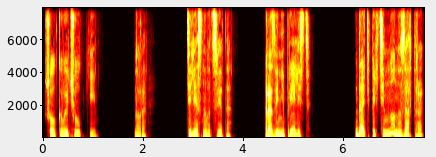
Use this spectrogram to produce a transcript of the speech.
Шелковые чулки. Нора. Телесного цвета. Разве не прелесть? Да, теперь темно, но завтра...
